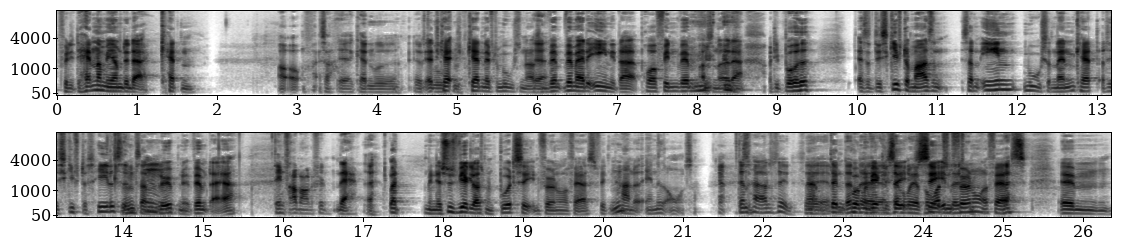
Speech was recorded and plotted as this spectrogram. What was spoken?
Fordi det handler mere om den der katten, og, og altså, Ja, katten mod efter at musen. kat, katten efter musen, og sådan, Ja. hvem, hvem er det egentlig, der prøver at finde hvem, og sådan noget der. Og de både, altså det skifter meget sådan, så den ene mus og den anden kat, og det skifter hele tiden sådan løbende, hvem der er. Det er en fremragende film. Ja, ja. Og, men jeg synes virkelig også, man burde se Infernal Affairs, fordi den har noget andet over sig. Den har jeg aldrig set. Så, Ja, øh, den, den burde man øh, virkelig se. på Se watchlisten. Infernal Affairs. Ja. Øhm,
